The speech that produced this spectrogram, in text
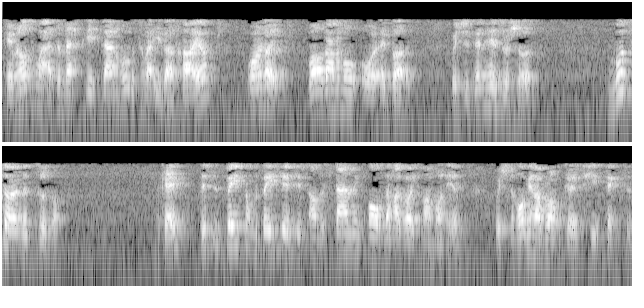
Okay, we're not talking about a domesticated animal, we're talking about either a chaya or an oak, wild animal or a bird, which is in his rishus, mutter l'tzudot. Okay, this is based on the basis understanding of the Hagoyt Maimonides, which the Mogen Avraham goes, he thinks is,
